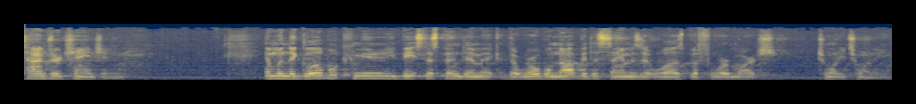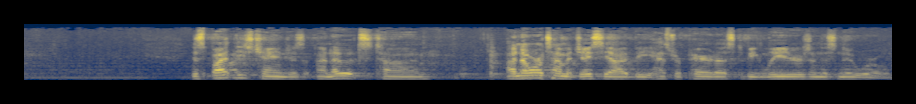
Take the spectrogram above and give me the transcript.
Times are changing. And when the global community beats this pandemic, the world will not be the same as it was before March 2020. Despite these changes, I know it's time, I know our time at JCIB has prepared us to be leaders in this new world.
